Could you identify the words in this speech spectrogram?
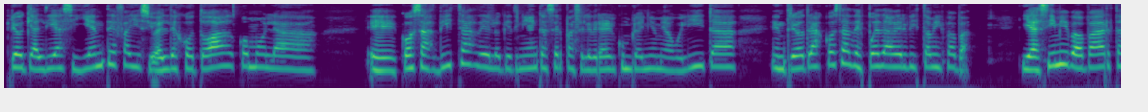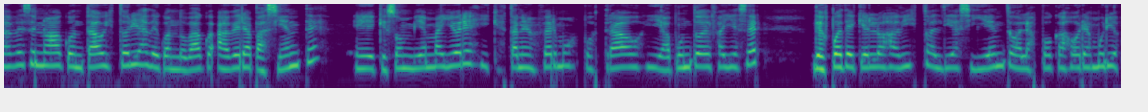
creo que al día siguiente falleció. Él dejó todas como las eh, cosas dichas de lo que tenían que hacer para celebrar el cumpleaños de mi abuelita, entre otras cosas, después de haber visto a mis papás. Y así mi papá hartas veces nos ha contado historias de cuando va a ver a pacientes eh, que son bien mayores y que están enfermos, postrados y a punto de fallecer, después de que él los ha visto al día siguiente o a las pocas horas murió.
